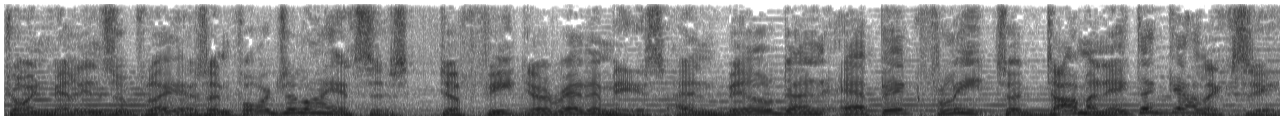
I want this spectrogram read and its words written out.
Join millions of players and forge alliances, defeat your enemies, and build an epic fleet to dominate the galaxy.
